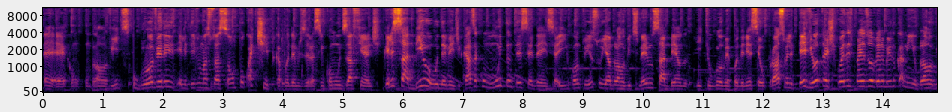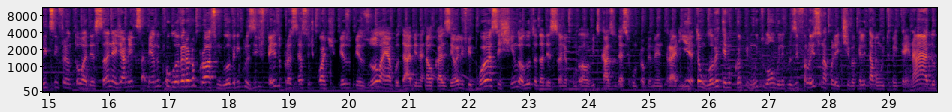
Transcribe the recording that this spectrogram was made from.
é, é, com, com o Blahovic, o Glover, ele, ele, teve uma situação um pouco atípica, podemos dizer assim, como um desafiante. Porque ele sabia o dever de casa com muita antecedência, e enquanto isso, o Ian Blahovic, mesmo sabendo e que o Glover poderia ser o próximo, ele teve outras coisas para resolver no meio do caminho. O Blahovic enfrentou a Adesanya já meio que sabendo que o Glover era o próximo. O Glover, inclusive, fez o processo de corte de peso, pesou lá em Abu Dhabi na, na ocasião, ele ficou assistindo a luta da Adesanya com o Blahovic, caso desse algum problema, entraria. Então o Glover teve um camp muito longo, ele inclusive falou isso na coletiva, que ele estava muito bem treinado,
